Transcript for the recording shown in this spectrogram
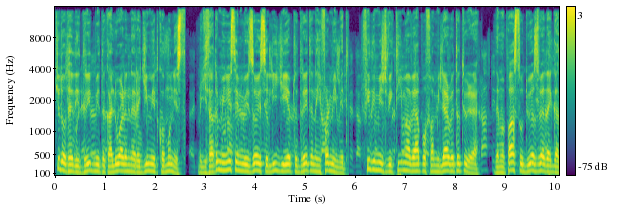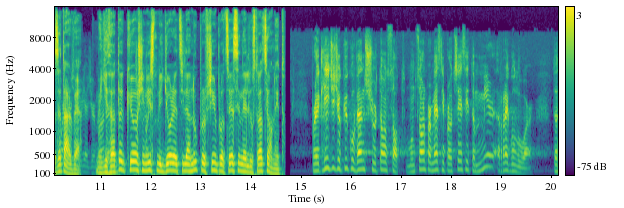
që do të hedhë dritë mbi të kaluarën e regjimit komunist. Megjithatë ministri nënvizoi se ligji i jep të drejtën e informimit, fillimisht viktimave apo familjarëve të tyre, dhe më pas studiuesve dhe gazetarëve. Megjithatë, kjo është një nismë ligjore e cila nuk përfshin procesin e lustracionit. Projektligji që ky Kuvend shqyrton sot, mundëson përmes një procesi të mirërregulluar, të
